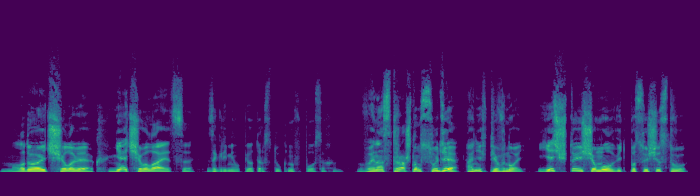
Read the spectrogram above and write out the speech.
«Молодой человек, нечего лаяться!» — загремел Петр, стукнув посохом. «Вы на страшном суде, а не в пивной! Есть что еще молвить по существу?»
